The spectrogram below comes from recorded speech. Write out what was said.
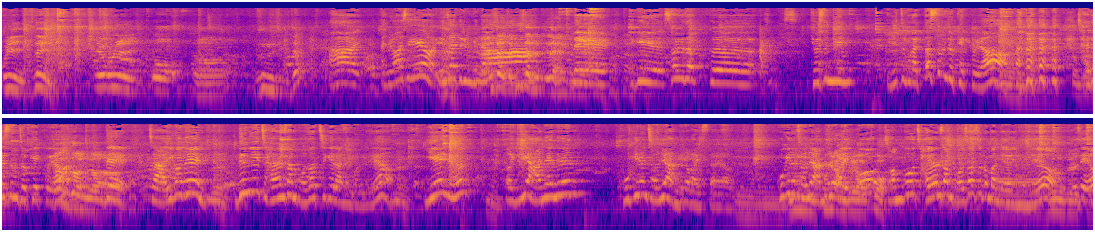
우리 선생님 이 오늘 요 어, 무슨 음식이죠? 아, 안녕하세요. 인사드립니다. 네, 인사 좀, 인사 좀 해주세요. 네, 이게 서유덕 그 교수님 유튜브가 떴으면 좋겠고요. 잘 됐으면 좋겠고요. 네, 감사합니다. 네, 자, 이거는 네. 능이 자연산 버섯찌개라는 건데요. 네. 얘는 어, 이 안에는 고기는 전혀 안 들어가 있어요. 고기는 음, 전혀 안 고기는 들어가 안 있고 들어갔고. 전부 자연산 버섯으로만 되어 있는데요. 음, 네, 보세요.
